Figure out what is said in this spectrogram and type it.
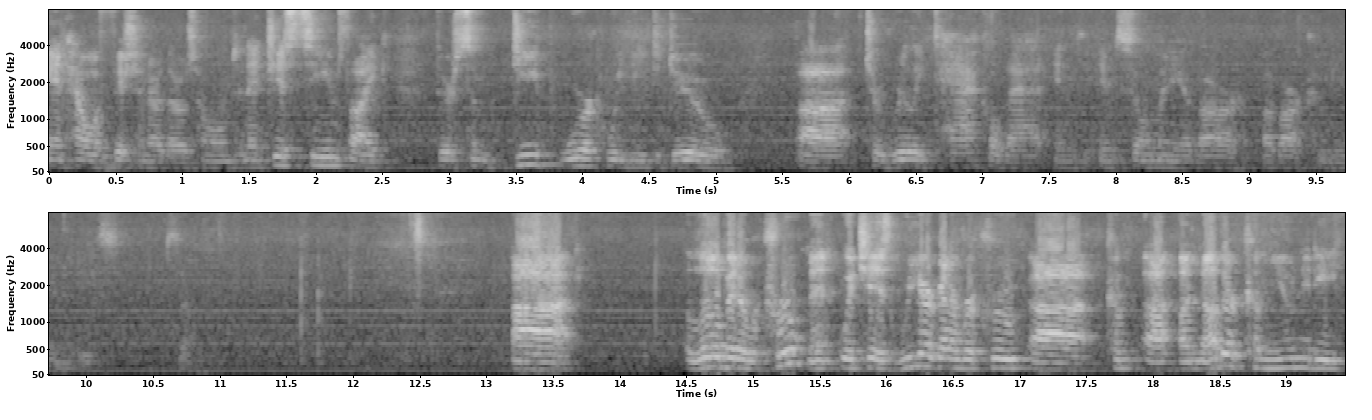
and how efficient are those homes? And it just seems like there's some deep work we need to do uh, to really tackle that in, in so many of our, of our communities, so. Uh, a little bit of recruitment, which is we are gonna recruit, uh, com- uh, another community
